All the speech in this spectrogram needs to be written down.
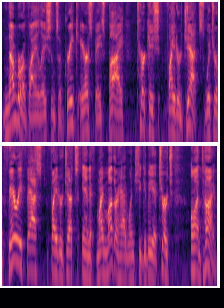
number of violations of Greek airspace by Turkish fighter jets, which are very fast fighter jets. And if my mother had one, she could be at church on time.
